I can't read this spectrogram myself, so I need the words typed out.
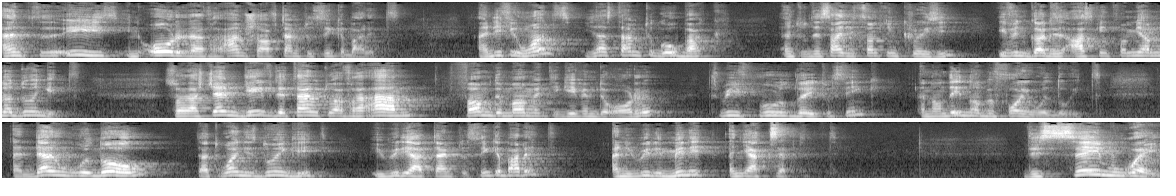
And is in order that Abraham should have time to think about it. And if he wants, he has time to go back and to decide it's something crazy. Even God is asking for me, I'm not doing it. So Hashem gave the time to Abraham from the moment he gave him the order, three full days to think, and on day number four he will do it. And then we will know that when he's doing it, he really had time to think about it, and he really mean it, and he accept it. The same way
